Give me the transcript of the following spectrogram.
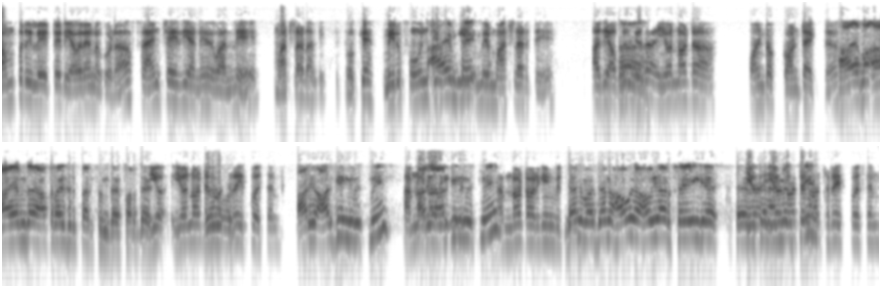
pump related ఎవరైనా కూడా ఫ్రాంచైజీ అనే వాళ్ళే మాట్లాడాలి ఓకే? మీరు ఫోన్ చేసి మీరు మాట్లాడితే అది అవ్వదు. కదా? You're not a point of contact I'm I'm the authorised person for that you're not authorise person are you arguing with me I'm not you arguing with me I'm not arguing with then then how how you are saying you're not an authorise person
